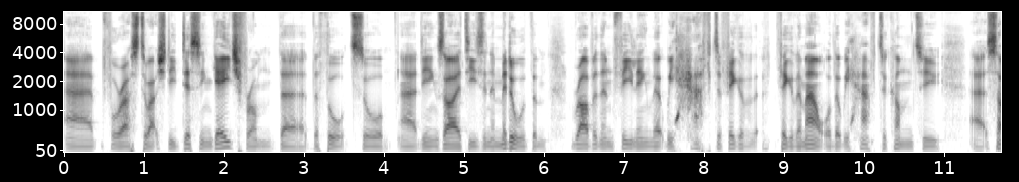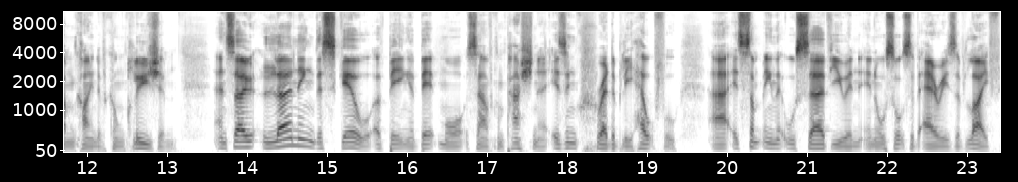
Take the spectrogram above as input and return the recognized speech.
uh, for us to actually disengage from the the thoughts or uh, the anxieties in the middle of them, rather than feeling that we have to figure figure them out or that we have to come to uh, some kind of conclusion. And so, learning the skill of being a bit more self compassionate is incredibly helpful. Uh, it's something that will serve you in, in all sorts of areas of life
